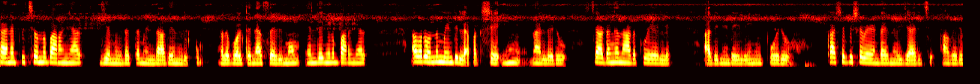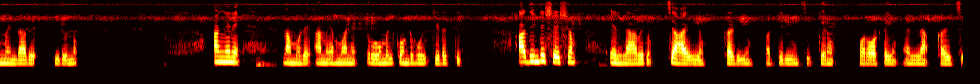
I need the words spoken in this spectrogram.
കനപ്പിച്ചൊന്ന് പറഞ്ഞാൽ ജമീലത്തെ മിണ്ടാതെ നിൽക്കും. അതുപോലെ തന്നെ ആ സെൽമോം എന്തെങ്കിലും പറഞ്ഞാൽ അവർ ഒന്നും മിണ്ടില്ല. പക്ഷേ നല്ലൊരു ചടങ്ങ് നടക്കുകയല്ലേ? അതിനിടയിൽ ഇനിയിപ്പോൾ ഒരു കശപിശ വേണ്ട എന്ന് വിചാരിച്ച് അവരും മിണ്ടാതെ ഇരുന്നു. അങ്ങനെ നമ്മുടെ അമീർമോനെ റൂമിൽ കൊണ്ടുപോയി കിടത്തി. അതിന്റെ ശേഷം എല്ലാവരും ചായയും കടിയും പത്തിരിയും ചിക്കനും പൊറോട്ടയും എല്ലാം കഴിച്ച്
